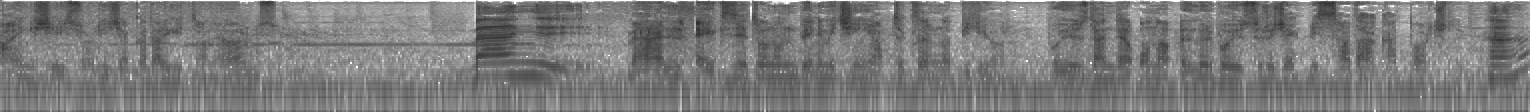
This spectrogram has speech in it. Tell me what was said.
aynı şeyi söyleyecek kadar iyi tanıyor musun? Ben... e, Ben Exito'nun benim için yaptıklarını biliyorum. Bu yüzden de ona ömür boyu sürecek bir sadakat borçluyum. Ha?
